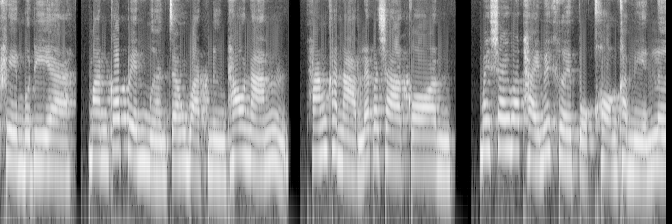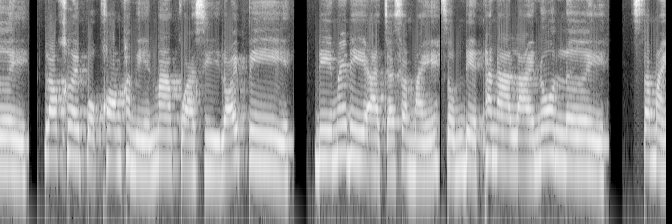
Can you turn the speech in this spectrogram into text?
เครมโบเดีย มันก็เป็นเหมือนจังหวัดหนึ่งเท่านั้น ทั้งขนาดและประชากร ไม่ใช่ว่าไทยไม่เคยปกครองเขมรเลย เราเคยปกครองเขมรมากว่า 400 ปี ดีไม่ดีอาจจะสมัยสมเด็จพระนารายณ์โน่นเลยสมัย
